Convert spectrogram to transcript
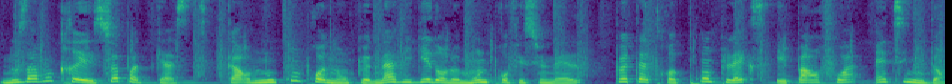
Nous avons créé ce podcast car nous comprenons que naviguer dans le monde professionnel peut être complexe et parfois intimidant.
